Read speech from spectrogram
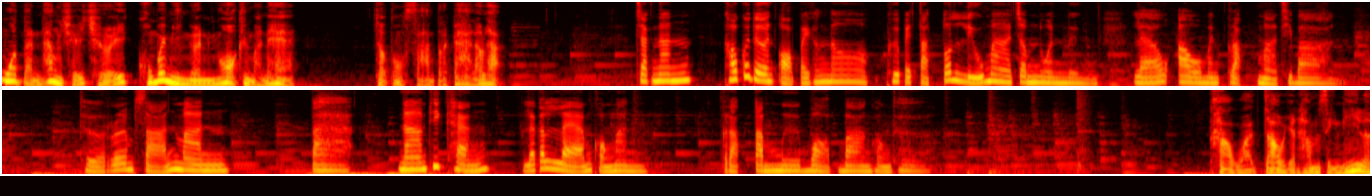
มัวแต่นั่งเฉยๆ คงไม่มีเงินงอกขึ้นมาแน่ เจ้าต้องสารตะกร้าแล้วล่ะ จากนั้น เขาก็เดินออกไปข้างนอก เพื่อไปตัดต้นหลิวมาจำนวนหนึ่ง แล้วเอามันกลับมาที่บ้าน เธอเริ่มสารมัน แต่น้ำที่แข็งและก็แหลมของมัน กลับตำมือบอบบางของเธอข่าวว่าเจ้าอย่าทำสิ่งนี้เล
